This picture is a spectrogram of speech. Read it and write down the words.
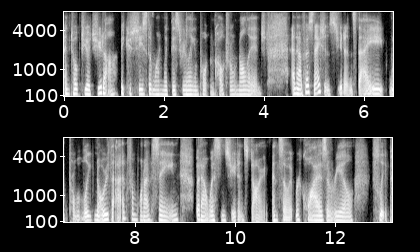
and talk to your tutor because she's the one with this really important cultural knowledge. And our first nations students they would probably know that from what i've seen but our western students don't. And so it requires a real flip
